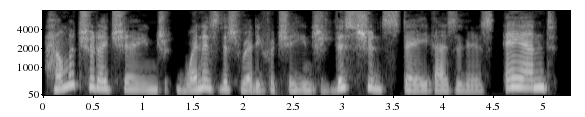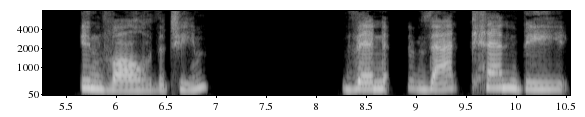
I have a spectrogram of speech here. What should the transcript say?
how much should I change? When is this ready for change? This should stay as it is and involve the team. Then that can be,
